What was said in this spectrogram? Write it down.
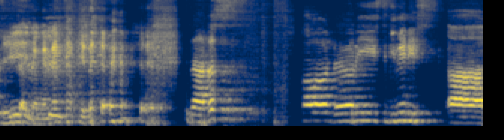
Iya jangan nekat kita. Nah, terus kalau dari segi medis, eh,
